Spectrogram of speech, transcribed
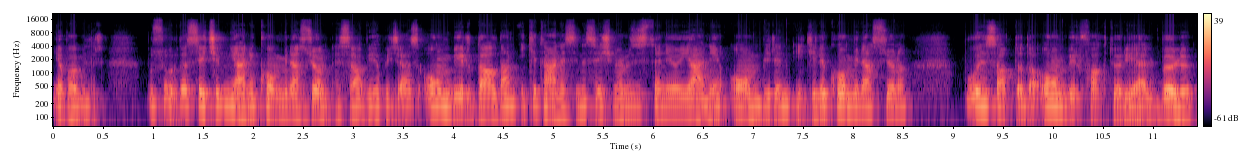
yapabilir? Bu soruda seçim yani kombinasyon hesabı yapacağız. 11 daldan 2 tanesini seçmemiz isteniyor. Yani 11'in ikili kombinasyonu. Bu hesapta da 11 faktöriyel bölü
